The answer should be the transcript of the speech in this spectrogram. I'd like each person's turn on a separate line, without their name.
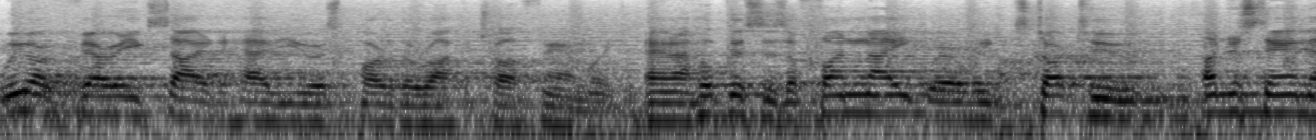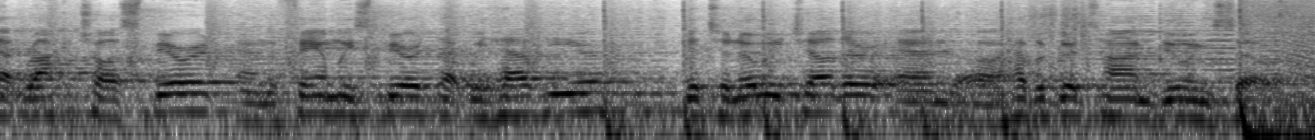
We are very excited to have you as part of the Rockachaw family. And I hope this is a fun night where we start to understand that Rockachaw spirit and the family spirit that we have here, get to know each other, and uh, have a good time doing so.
